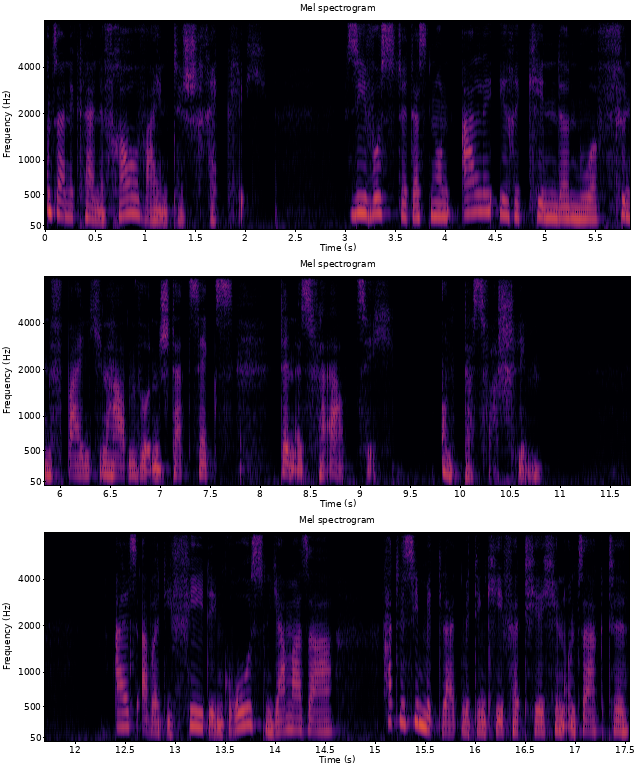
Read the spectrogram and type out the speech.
und seine kleine Frau weinte schrecklich. Sie wusste, dass nun alle ihre Kinder nur fünf Beinchen haben würden statt sechs, denn es vererbt sich. Und das war schlimm. Als aber die Fee den großen Jammer sah, hatte sie Mitleid mit den Käfertierchen und sagte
